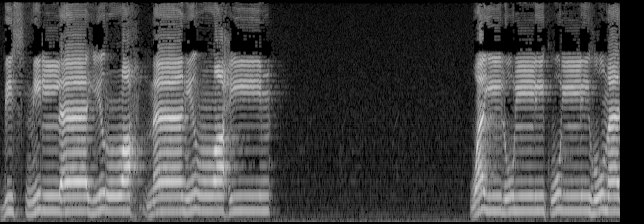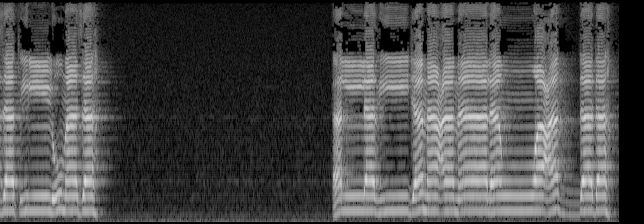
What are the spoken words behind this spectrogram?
بسم الله الرحمن الرحيم. ويل لكل همزة لمزة. الذي جمع مالا وعدده.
